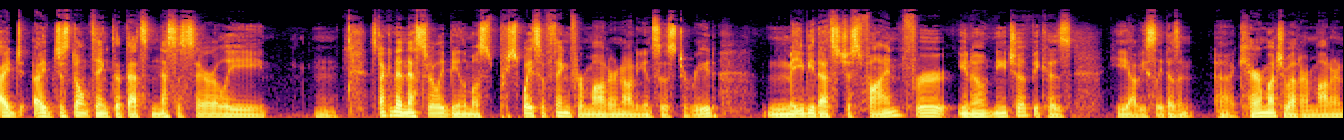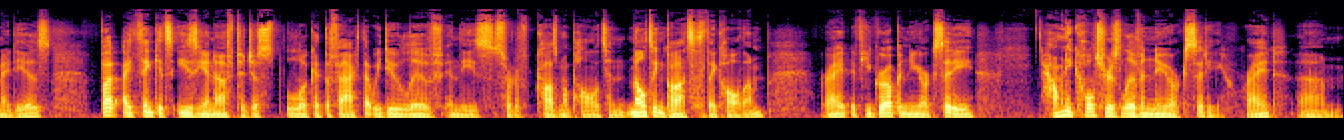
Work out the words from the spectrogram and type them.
I, I just don't think that that's necessarily, hmm, it's not going to necessarily be the most persuasive thing for modern audiences to read. Maybe that's just fine for, you know, Nietzsche because he obviously doesn't uh, care much about our modern ideas. But I think it's easy enough to just look at the fact that we do live in these sort of cosmopolitan melting pots, as they call them, right? If you grow up in New York City, how many cultures live in New York City, right? Um,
